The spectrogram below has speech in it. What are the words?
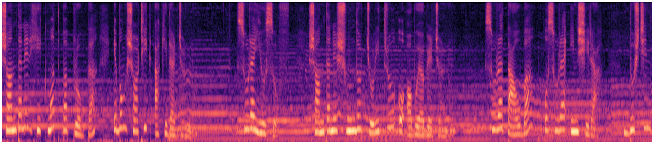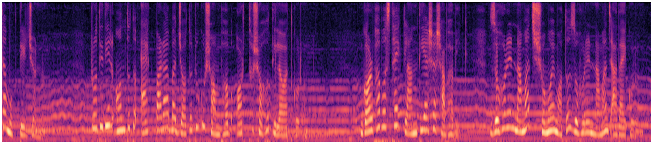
সন্তানের হিকমত বা প্রজ্ঞা এবং সঠিক আকিদার জন্য। সুরা ইউসুফ, সন্তানের সুন্দর চরিত্র ও অবয়বের জন্য। সুরা তাওবা ও সুরা ইনশিরা, দুশ্চিন্তা মুক্তির জন্য। প্রতিদিন অন্তত এক পাড়া বা যতটুকু সম্ভব অর্থসহ তিলাওয়াত করুন। গর্ভাবস্থায় ক্লান্তি আসা স্বাভাবিক। জোহরের নামাজ সময় মতো জোহরের নামাজ আদায় করুন।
